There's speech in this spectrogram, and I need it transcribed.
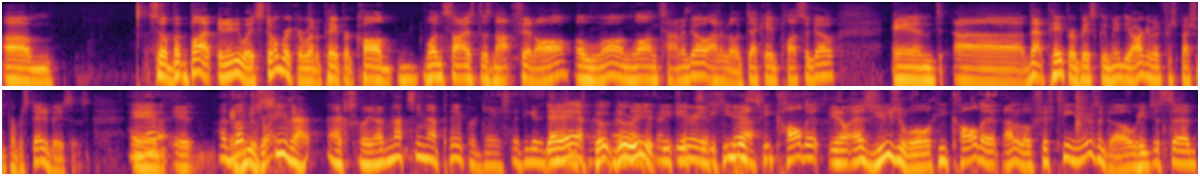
Um, so, but but in any way, Stonebraker wrote a paper called "One Size Does Not Fit All" a long, long time ago. I don't know, a decade plus ago, and uh, that paper basically made the argument for special purpose databases. And never, it, I'd love to right. see that. Actually, I've not seen that paper, Dave. So if you get a yeah, yeah, yeah. go go read it. it, he yeah. was he called it, you know, as usual. He called it. I don't know, 15 years ago, where he just said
